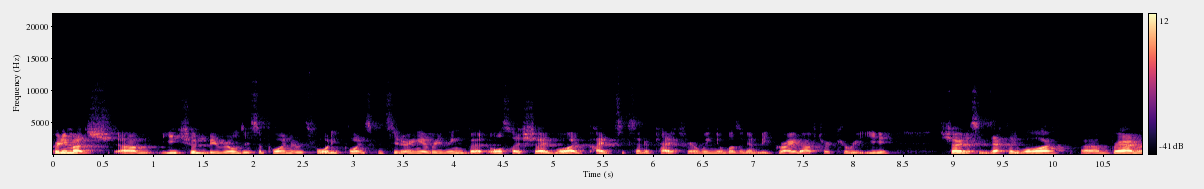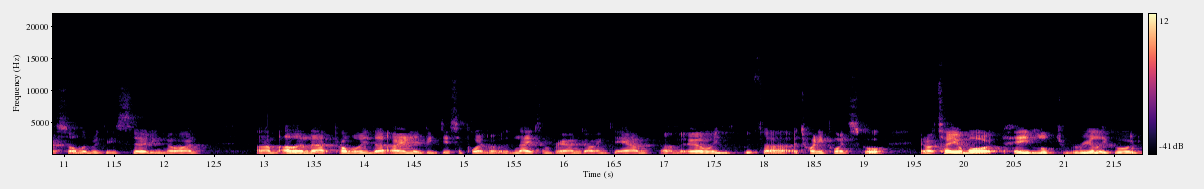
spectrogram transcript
pretty much um, you shouldn't be real disappointed with 40 points considering everything. But also showed why paying 600k for a winger wasn't going to be great after a career year. Showed us exactly why. Um, Brown was solid with his 39. Um, other than that, probably the only big disappointment was Nathan Brown going down um, early with uh, a 20 point score. And I'll tell you what, he looked really good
